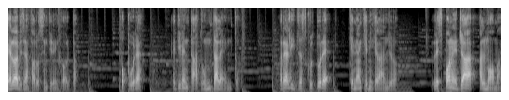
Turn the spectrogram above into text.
e allora bisogna farlo sentire in colpa. Oppure è diventato un talento. Realizza sculture che neanche Michelangelo. Le espone già al MoMA.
